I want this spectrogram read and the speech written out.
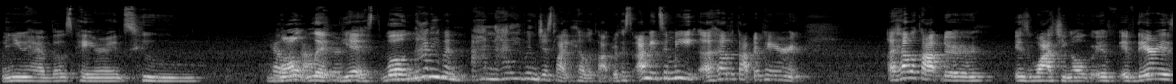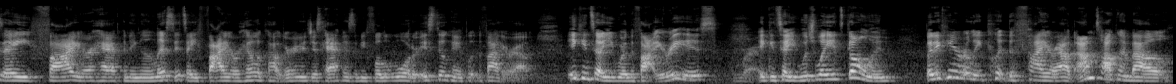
when you have those parents who won't let yes well mm-hmm. not even i'm not even just like helicopter because i mean to me a helicopter parent a helicopter is watching over if if there is a fire happening unless it's a fire helicopter and it just happens to be full of water it still can't put the fire out it can tell you where the fire is right. it can tell you which way it's going but it can't really put the fire out i'm talking about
